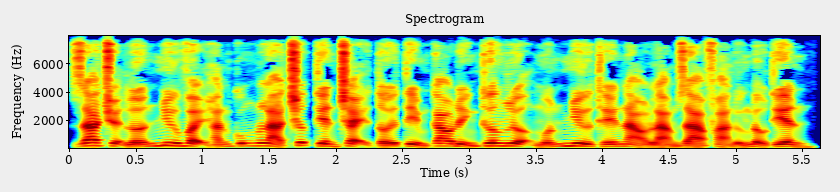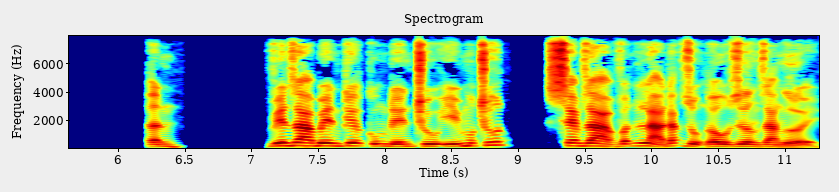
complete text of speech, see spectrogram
Ra chuyện lớn như vậy hắn cũng là trước tiên chạy tới tìm Cao đỉnh thương lượng muốn như thế nào làm ra phản ứng đầu tiên. Ân. Viên gia bên kia cũng đến chú ý một chút, xem ra vẫn là đắc dụng Âu Dương gia người.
